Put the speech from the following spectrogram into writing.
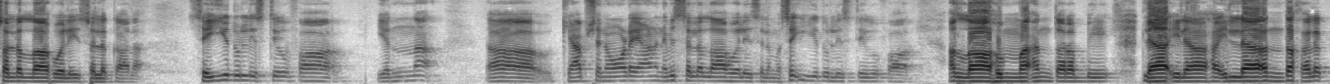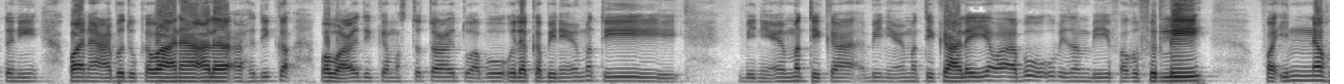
സല്ലല്ലാഹു അലൈഹി വസല്ലം കാല സയ്യിദുൽ ഇസ്തിഗ്ഫാർ എന്ന ആ, ക്യാപ്ഷനോടെയാണ് നബി സല്ലല്ലാഹു അലൈഹി വസല്ലം സയ്യിദുൽ ഇസ്തിഗ്ഫാർ اللهم أنت ربي لا إله إلا أنت خلقتني وأنا عبدك وأنا على عهدك ووعدك ما استطعت أبوء لك بنعمتي بنعمتك بنعمتك علي وأبوء بذنبي فاغفر لي فإنه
